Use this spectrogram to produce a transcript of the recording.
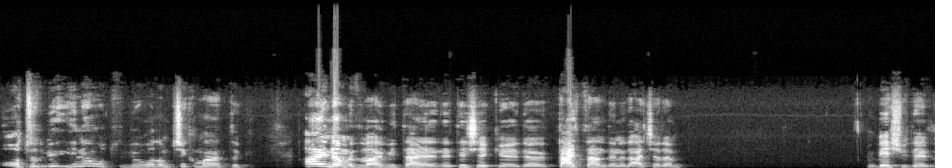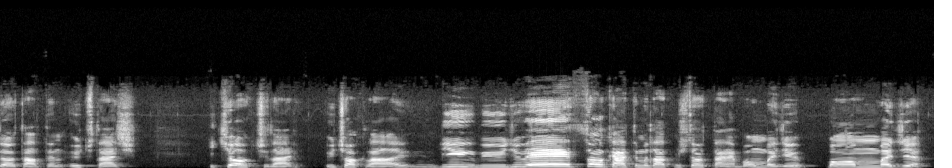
31 yine 31 oğlum çıkma artık. Aynamız var bir tane de teşekkür ediyoruz. Taş sandığını da açalım. 554 altın, 3 taş, 2 okçular, 3 oklar, 1 büyücü ve son kartımız 64 tane bombacı, bombacı.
